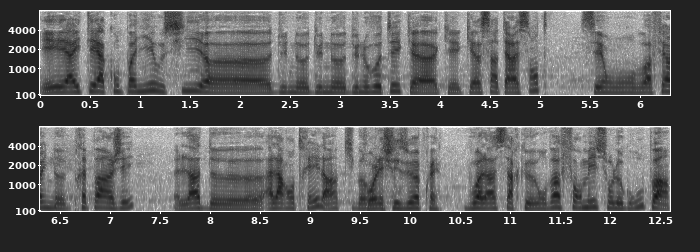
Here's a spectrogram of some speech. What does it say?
et a été accompagné aussi euh, d'une nouveauté qui, a- qui est, qui est assez intéressante. C'est on va faire une prépa ingé là de à la rentrée là qui va Pour aller chez eux après. voilà, c'est-à-dire qu'on va former sur le groupe, hein,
